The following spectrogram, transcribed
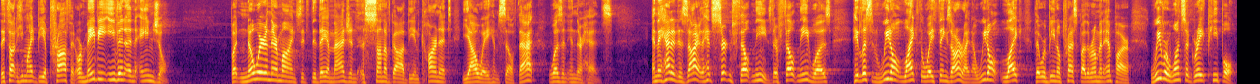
They thought he might be a prophet or maybe even an angel. But nowhere in their minds did, did they imagine the Son of God, the incarnate Yahweh Himself. That wasn't in their heads. And they had a desire, they had certain felt needs. Their felt need was hey, listen, we don't like the way things are right now. We don't like that we're being oppressed by the Roman Empire. We were once a great people,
